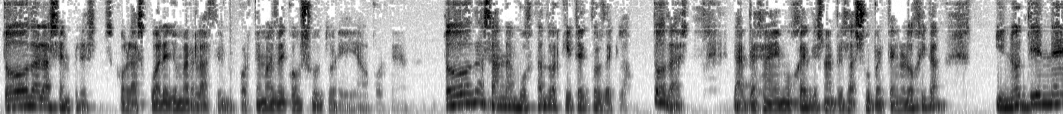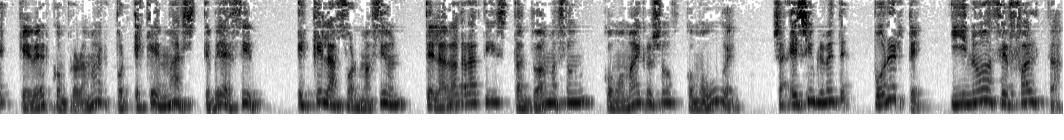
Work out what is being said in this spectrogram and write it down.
todas las empresas con las cuales yo me relaciono por temas de consultoría o por Todas andan buscando arquitectos de cloud. Todas. La empresa de mi mujer, que es una empresa súper tecnológica, y no tiene que ver con programar. Porque es que más, te voy a decir, es que la formación te la da gratis tanto Amazon como Microsoft como Google. O sea, es simplemente ponerte y no hace falta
